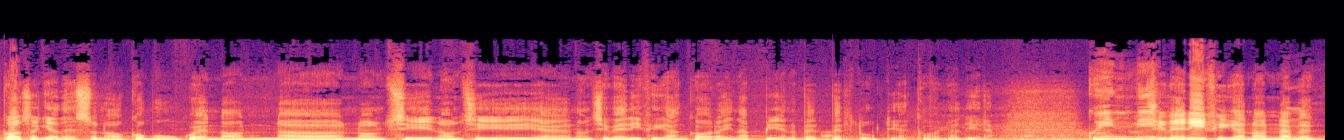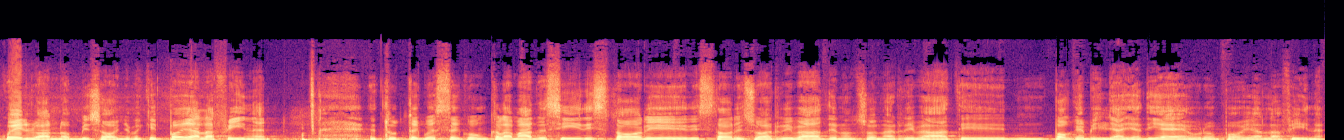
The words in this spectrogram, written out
cosa che adesso no, comunque non, uh, non, si, non, si, eh, non, si, verifica ancora in appieno per, per tutti, ecco, voglio dire. Quindi... Non si verifica, non, per quello hanno bisogno, perché poi alla fine tutte queste conclamate, sì, i ristori, ristori sono arrivati, non sono arrivati, poche migliaia di euro poi alla fine,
